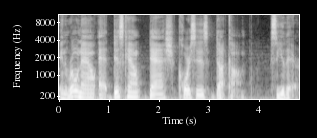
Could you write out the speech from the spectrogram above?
Enroll now at discount-courses.com. See you there.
